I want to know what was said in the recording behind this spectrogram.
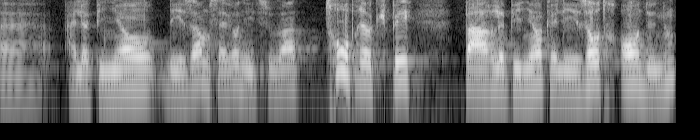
euh, à l'opinion des hommes. Vous savez, on est souvent trop préoccupés par l'opinion que les autres ont de nous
